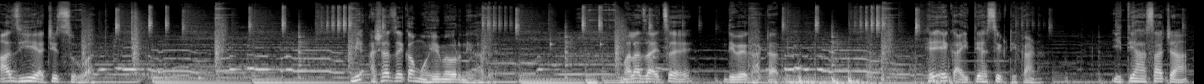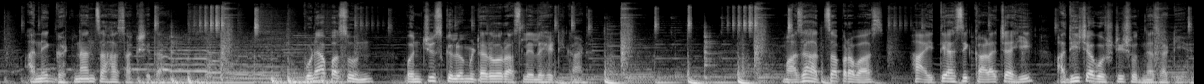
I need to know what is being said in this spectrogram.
आज ही याचीच सुरुवात. मी अशाच एका मोहिमेवर निघालो मला जायचं आहे दिवे घाटात. हे एक ऐतिहासिक ठिकाण. इतिहासाच्या अनेक घटनांचा हा साक्षीदार. पुण्यापासून पंचवीस किलोमीटरवर असलेलं हे ठिकाण. माझा आजचा प्रवास हा ऐतिहासिक काळाच्याही आधीच्या गोष्टी शोधण्यासाठी आहे.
